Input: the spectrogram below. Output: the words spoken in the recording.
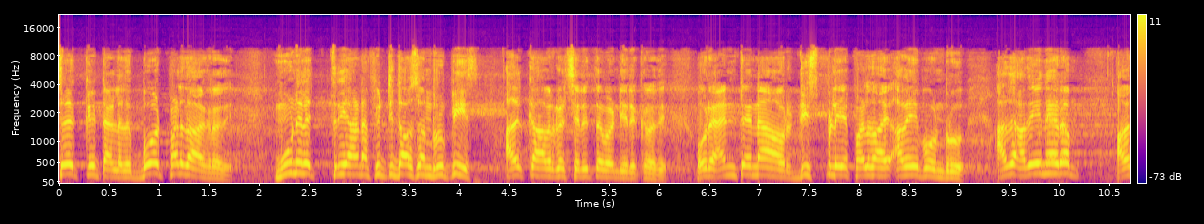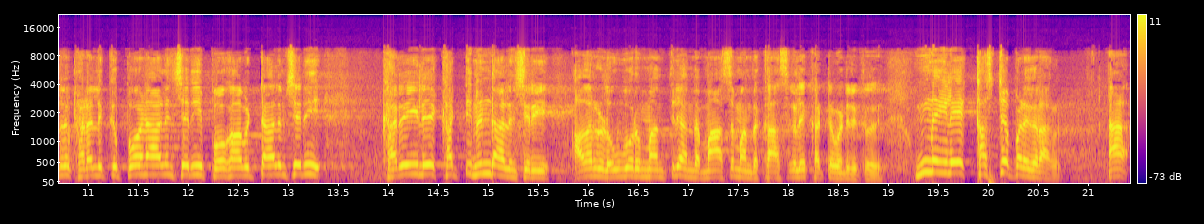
சர்க்கிட் அல்லது போட் பழுதாகிறது. மூணு three hundred fifty thousand rupees அதற்கு அவர்கள் செலுத்த வேண்டியிருக்கிறது. ஒரு ஆன்டெனா ஒரு டிஸ்பிளே பழுதா அதே போன்று. அது அதே நேரம் அவர்கள் கடலுக்கு போனாலும் சரி போகாவிட்டாலும் சரி கரையிலே கட்டி நின்றாலும் சரி அவர்கள் ஒவ்வொரு மந்த்லி அந்த மாதம் அந்த காசுகளை கட்ட வேண்டியிருக்கிறது. உண்மையிலே கஷ்டப்படுகிறார்கள். ஆ,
